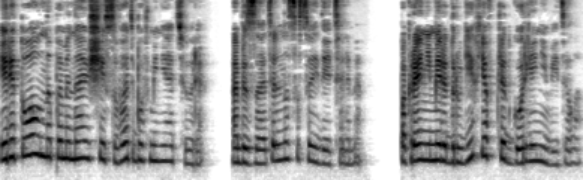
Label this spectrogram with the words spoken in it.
и ритуал, напоминающий свадьбу в миниатюре, обязательно со свидетелями. По крайней мере, других я в предгорье не видела.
